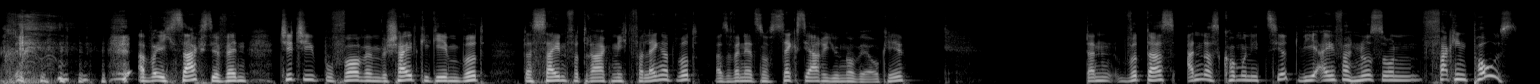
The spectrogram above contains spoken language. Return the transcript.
Aber ich sag's dir, wenn Gigi Buffon, wenn Bescheid gegeben wird, dass sein Vertrag nicht verlängert wird, also wenn er jetzt noch sechs Jahre jünger wäre, okay, dann wird das anders kommuniziert wie einfach nur so ein fucking Post.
